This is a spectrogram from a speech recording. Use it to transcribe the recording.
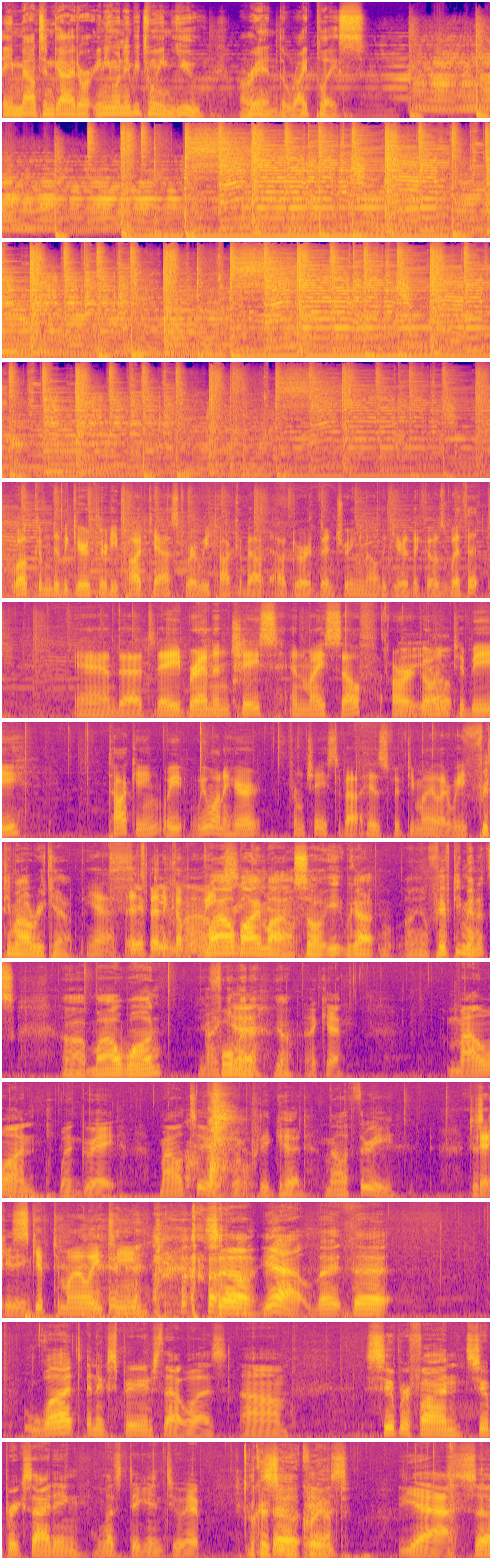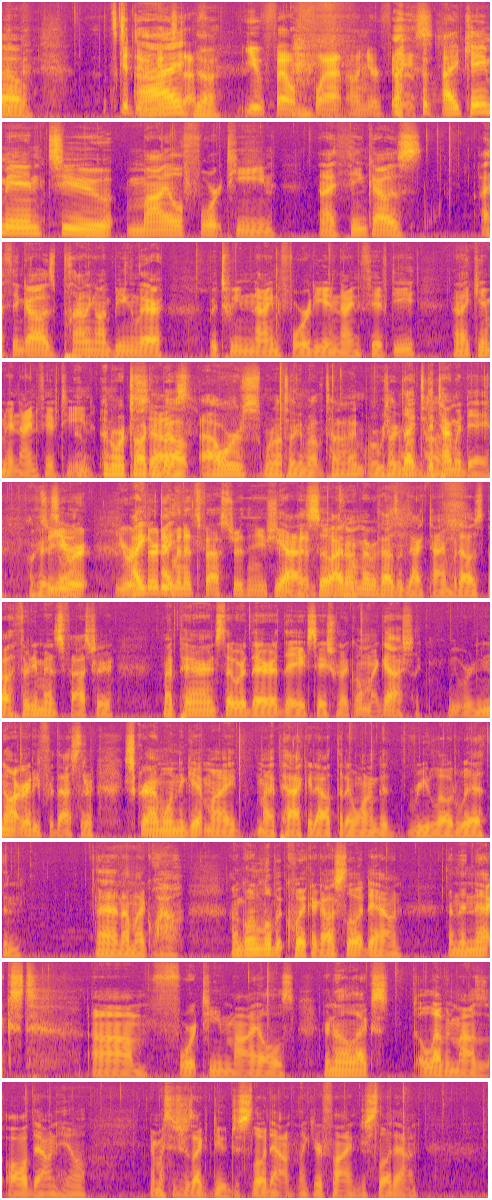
a mountain guide, or anyone in between, you are in the right place. Welcome to the Gear 30 podcast, where we talk about outdoor adventuring and all the gear that goes with it. And uh, today, Brandon Chase and myself are Yep. going to be talking. We we want to hear from Chase about his 50 miler. We 50 mile recap. yeah, it's been a couple miles. weeks. mile by recap. mile. So e- we got you know 50 minutes. Uh, mile one, full Okay. minute. Yeah. Okay. Mile one went great. Mile two went pretty good. Mile three, just Okay, kidding. Skip to mile 18. so yeah, the the what an experience that was. Um, super fun, super exciting. Let's dig into it. Okay, so, So you cramped. was- Yeah. So Let's get to the I- good stuff. yeah. You fell flat on your face. I came in to mile 14, and I think I was, I think I was planning on being there between 9:40 and 9:50, and I came in at 9:15. And, and we're talking So I was- about hours. We're not talking about the time, or we're talking like about time. the time of day. Okay. so so you yeah. were you were I- 30 I- minutes faster than you should Yeah, have been. so I don't remember if that was the exact time, but I was about 30 minutes faster. My parents that were there at the aid station were like, "Oh my gosh, like we were not ready for that." So they're scrambling to get my my packet out that I wanted to reload with, and and I'm like, "Wow, I'm going a little bit quick. I gotta slow it down." And the next um, 14 miles, or no, the next 11 miles is all downhill. And my sister's like, "Dude, just slow down. Like you're fine. Just slow down."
